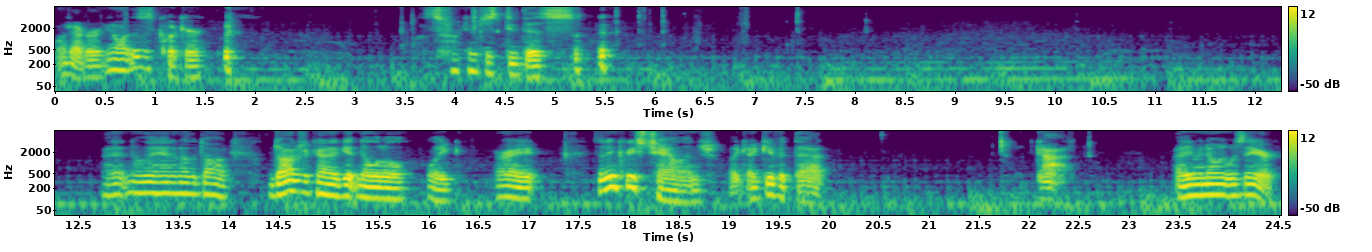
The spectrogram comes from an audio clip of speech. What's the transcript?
Whatever. You know what? This is quicker. Let's fucking just do this. I didn't know they had another dog. Dogs are kind of getting a little like, all right, it's an increased challenge. Like I give it that. God, I didn't even know it was there.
